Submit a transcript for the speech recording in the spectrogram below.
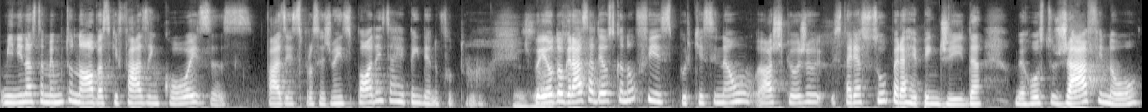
meninas também muito novas que fazem coisas, fazem esses procedimentos, podem se arrepender no futuro. Tipo, eu dou graças a Deus que eu não fiz, porque senão eu acho que hoje eu estaria super arrependida. O meu rosto já afinou,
